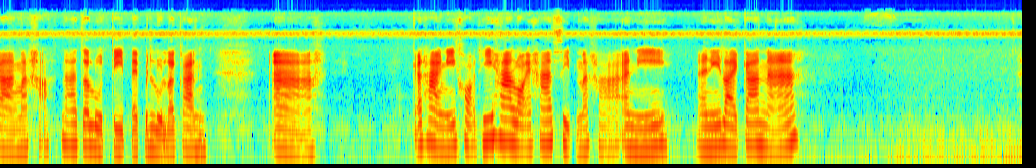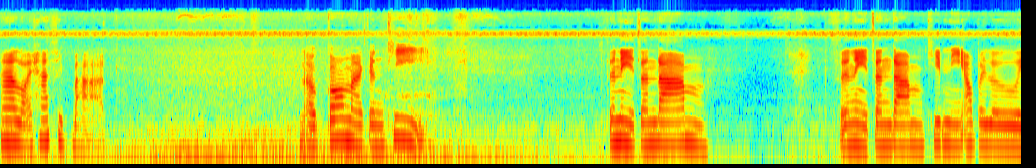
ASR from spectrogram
กลางนะคะ น่าจะหลุดตีไปเป็นหลุดละกัน อ่า กระถางนี้ขอที่ห้าร้อยห้าสิบนะคะ อันนี้อันนี้ลายก้านนะห้าร้อยห้าสิบบาท แล้วก็มากันที่เสน่ห์จันดำเสน่ห์จันดำคลิปนี้เอาไปเลย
